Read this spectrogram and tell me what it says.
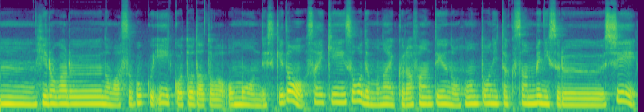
うん広がるのはすごくいいことだとは思うんですけど最近そうでもないクラファンっていうのを本当にたくさん目にするし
